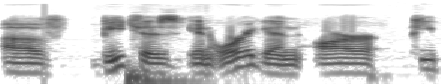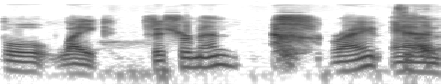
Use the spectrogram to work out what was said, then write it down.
of beaches in Oregon are people like fishermen, right? And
